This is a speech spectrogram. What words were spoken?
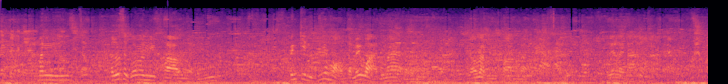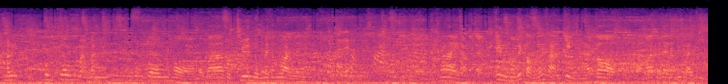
มันเป็นยังไงมันเรารู้สึกว่ามันมีความเหมือนเป็นกลิ่นที่หอมแต่ไม่หวานมาก แล้วแบบมีความแบบเรียกอะไรนะ มันกลมๆอะมันกลมๆหอมแบบว่าสดชื่นดมได้ทั้งวันเลย ใช่ครับกลิ่นของพี่ต่องทั้งสามกลิ่นนะก็สามารถใช้ได้ทั้งผู้ชายผู้หญิง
